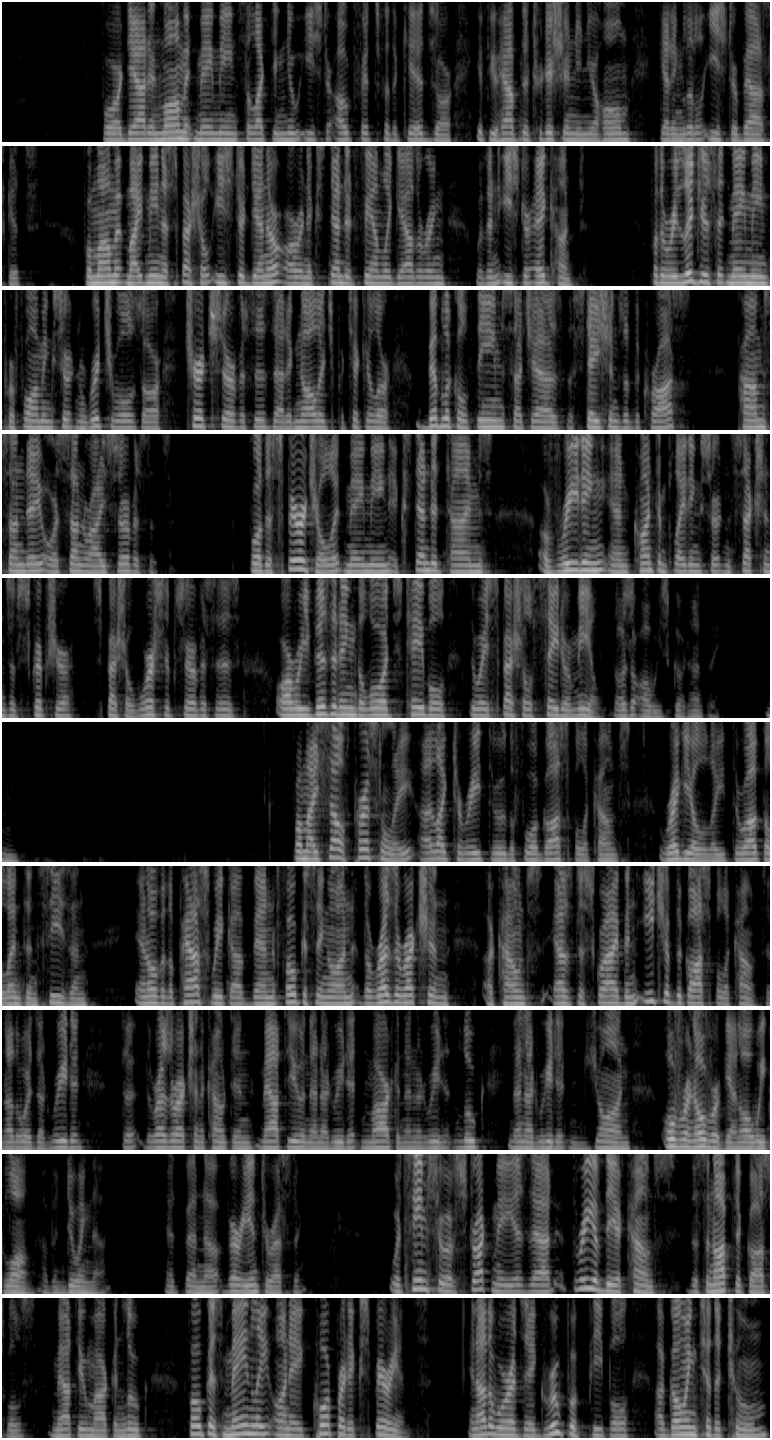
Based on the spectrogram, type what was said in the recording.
For dad and mom, it may mean selecting new Easter outfits for the kids, or if you have the tradition in your home, getting little Easter baskets. For mom, it might mean a special Easter dinner or an extended family gathering with an Easter egg hunt. For the religious, it may mean performing certain rituals or church services that acknowledge particular biblical themes, such as the Stations of the Cross, Palm Sunday, or sunrise services. For the spiritual, it may mean extended times of reading and contemplating certain sections of Scripture special worship services, or revisiting the Lord's table through a special Seder meal. Those are always good, aren't they? Hmm. For myself personally, I like to read through the four gospel accounts regularly throughout the Lenten season. And over the past week, I've been focusing on the resurrection accounts as described in each of the gospel accounts. In other words, I'd read it the, the resurrection account in Matthew, and then I'd read it in Mark, and then I'd read it in Luke, and then I'd read it in John over and over again all week long. I've been doing that. It's been uh, very interesting. What seems to have struck me is that three of the accounts, the synoptic gospels, Matthew, Mark, and Luke, focus mainly on a corporate experience. In other words, a group of people are going to the tomb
